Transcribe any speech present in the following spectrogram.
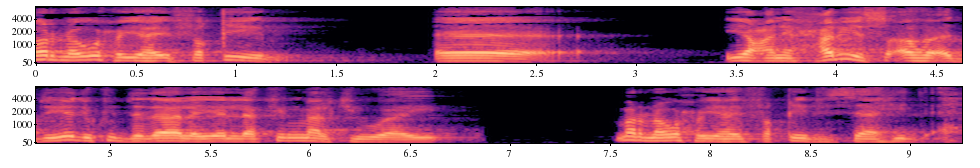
marna wuxuu yahay faqiir yacni xariis ah oo adduunyadii ku dadaalaya laakiin maalkii waaye marna wuxuu yahay faqiir zaahid ah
